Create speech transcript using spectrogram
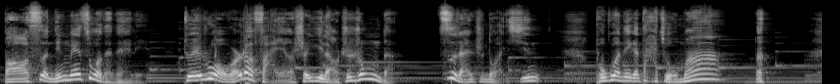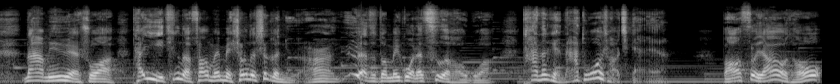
宝四凝眉坐在那里，对若文的反应是意料之中的，自然是暖心。不过那个大舅妈。那明月说：“她一听到方梅梅生的是个女儿，月子都没过来伺候过，她能给拿多少钱呀？”宝四摇摇头：“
